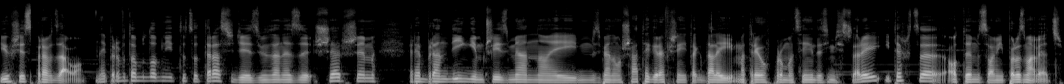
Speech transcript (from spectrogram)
już się sprawdzało. Najprawdopodobniej to, co teraz się dzieje, związane z szerszym rebrandingiem, czyli zmianą, zmianą szaty graficznej i tak dalej, materiałów promocyjnych do Sims 4 i też chcę o tym z wami porozmawiać.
